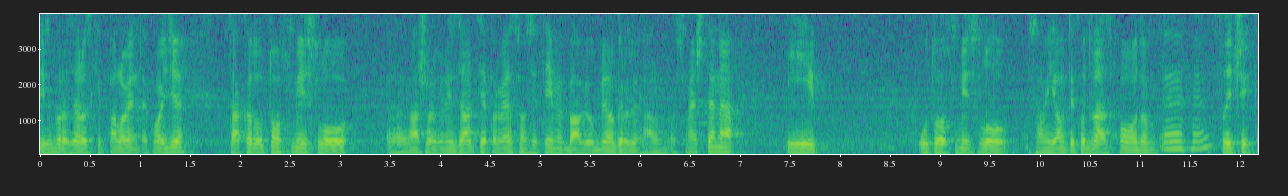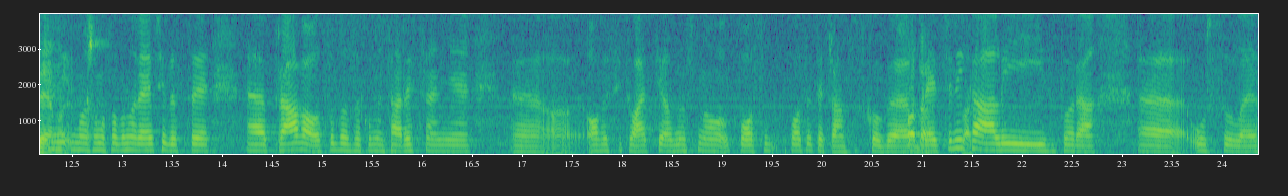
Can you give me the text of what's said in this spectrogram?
izbora za Evropski parlament takođe. Tako da u tom smislu naša organizacija prvenstveno se time bavi u Beogradu, je naravno smeštena i u tom smislu sam i ovde kod vas povodom mhm. sličnih tema. Možemo slobodno reći da ste e, prava osoba za komentarisanje e, ove situacije, odnosno posete francuskog pa predsjednika, ali i izbora Ursule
